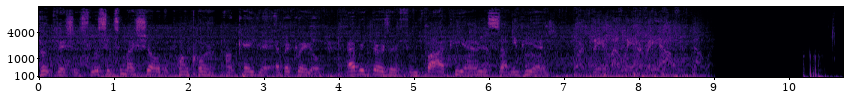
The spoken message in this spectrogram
Hook Vicious. Listen to my show, The Punk Corner, on KJ Epic Radio, every Thursday from 5 p.m. to 7 p.m.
